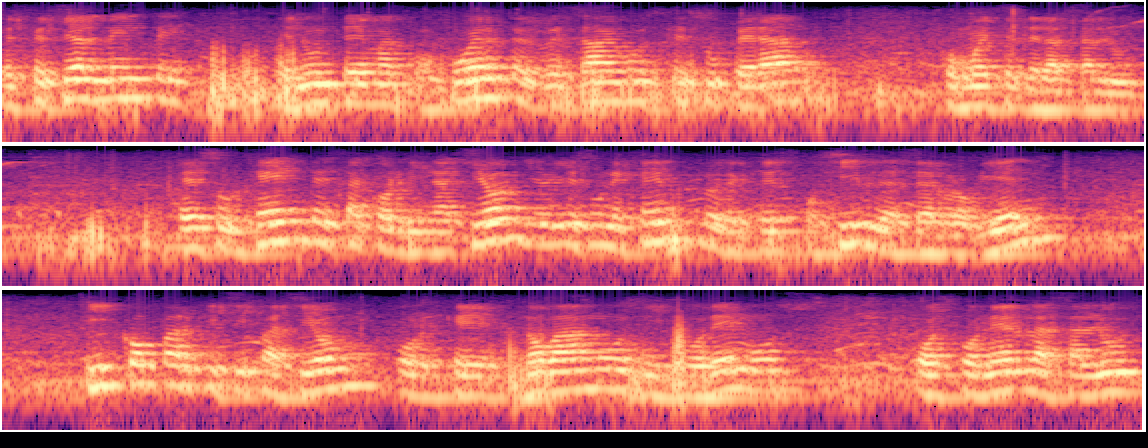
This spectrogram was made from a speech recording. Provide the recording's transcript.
especialmente en un tema con fuertes rezagos que superar como es el de la salud. Es urgente esta coordinación y hoy es un ejemplo de que es posible hacerlo bien y coparticipación porque no vamos ni podemos posponer la salud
